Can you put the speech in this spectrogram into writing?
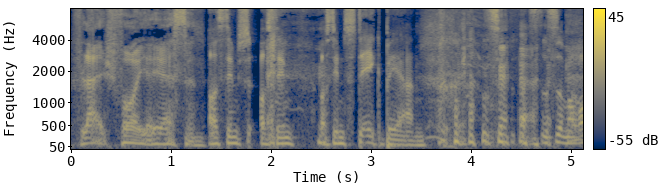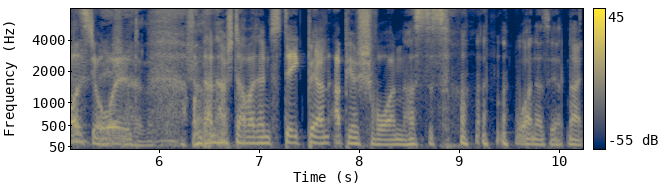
Fleisch vorgegessen. Aus dem, aus dem, aus dem Steakbären. hast du es mal rausgeholt. Und dann hast du aber den Steakbären abgeschworen, hast es woanders her. Nein.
